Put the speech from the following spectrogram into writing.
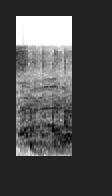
Sorry,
